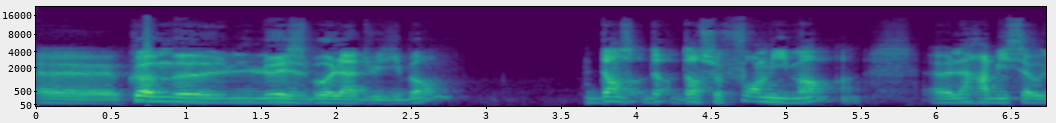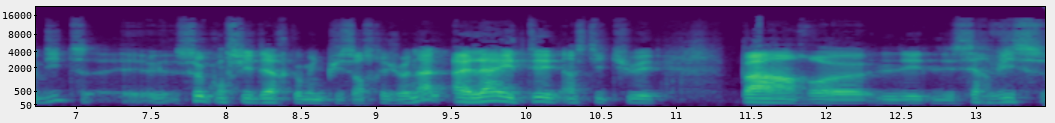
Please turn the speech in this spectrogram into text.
euh, comme euh, le Hezbollah du Liban. Dans, dans, ce fourmillement, hein, l'Arabie saoudite se considère comme une puissance régionale. Elle a été instituée par euh, les, services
